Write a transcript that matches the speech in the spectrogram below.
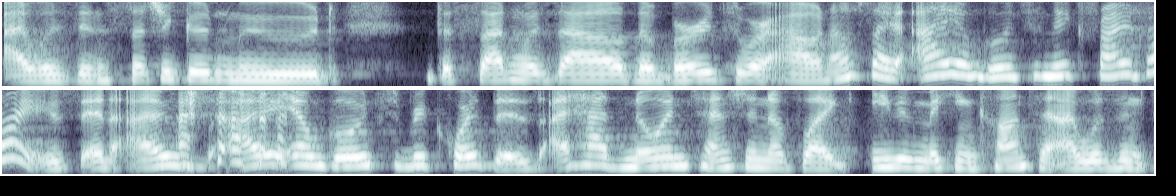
I was in such a good mood the sun was out, the birds were out, and I was like, I am going to make fried rice and I I am going to record this. I had no intention of like even making content. I wasn't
